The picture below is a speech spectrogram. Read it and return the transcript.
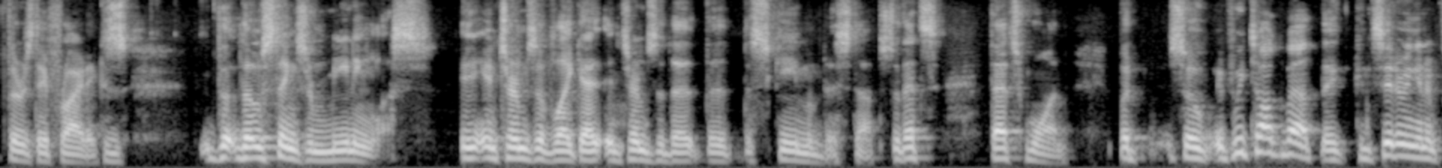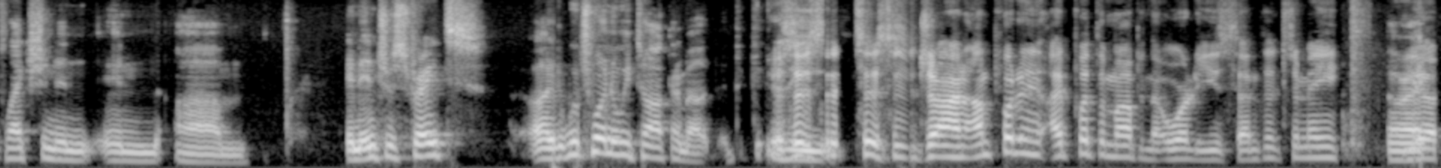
Thursday Friday because th- those things are meaningless in, in, terms of like in terms of the, the the scheme of this stuff. So that's that's one. But so if we talk about the considering an inflection in in um, in interest rates, uh, which one are we talking about? The... So, so, so, John, I'm putting I put them up in the order you sent it to me. All right. You, have,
